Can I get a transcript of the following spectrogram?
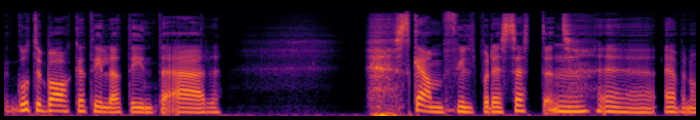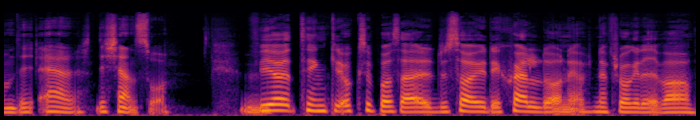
gå tillbaka till att det inte är skamfyllt på det sättet. Eh, även om det, är, det känns så. Mm. För jag tänker också på, så här, du sa ju det själv då när jag, när jag frågade dig vad,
